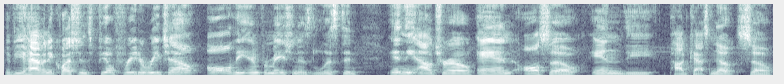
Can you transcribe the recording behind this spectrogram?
If you have any questions, feel free to reach out. All the information is listed in the outro and also in the podcast notes. So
